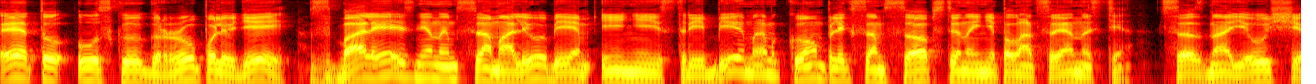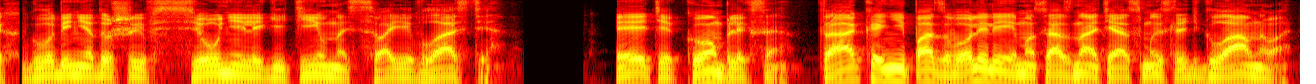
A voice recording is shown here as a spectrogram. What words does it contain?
эту узкую группу людей с болезненным самолюбием и неистребимым комплексом собственной неполноценности, сознающих в глубине души всю нелегитимность своей власти. Эти комплексы так и не позволили им осознать и осмыслить главного –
